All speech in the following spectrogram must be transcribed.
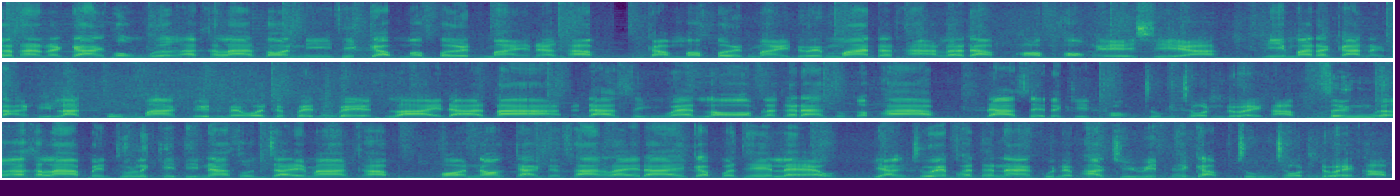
สถานการณ์ของเหมืองอัคราตอนนี้ที่กลับมาเปิดใหม่นะครับ กลับมาเปิดใหม่ด้วยมาตรฐานระดับท็อปของเอเชีย มีมาตรการต่างๆที่รัดกุมมากขึ้น ไม่ว่าจะเป็นเบสไลน์ Data ด้านสิ่งแวดล้อม และก็ด้านสุขภาพ ด้านเศรษฐกิจของชุมชนด้วยครับ ซึ่งเหมืองอัคราเป็นธุรกิจที่น่าสนใจมากครับ เพราะนอกจากจะสร้างรายได้ให้กับประเทศแล้ว ยังช่วยพัฒนาคุณภาพชีวิตให้กับชุมชนด้วยครับ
